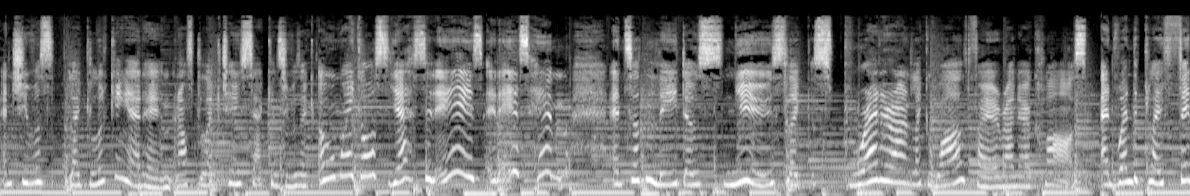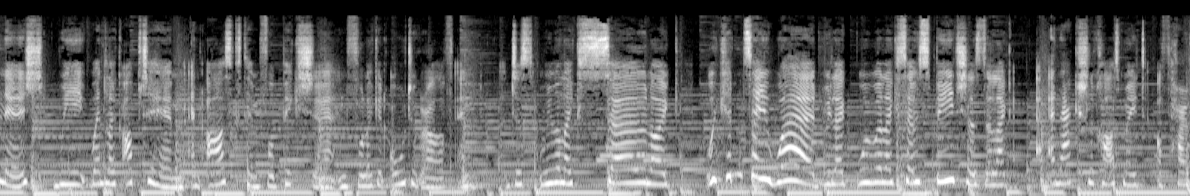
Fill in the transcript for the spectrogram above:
And she was like looking at him, and after like two seconds, she was like, Oh my gosh, yes, it is, it is him. And suddenly, those news like spread around like a wildfire around our class. And when the play finished, we went like up to him and asked him for a picture and for like an autograph. And just we were like so like we couldn't say a word we like we were like so speechless that like an actual classmate of Harry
